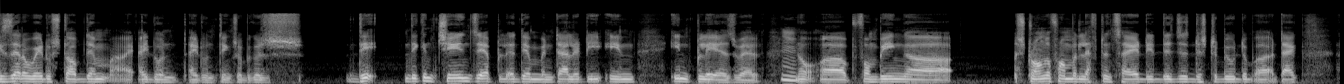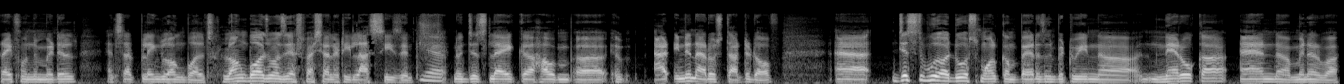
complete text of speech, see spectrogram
Is there a way to stop them? I, I don't I don't think so because they they can change their their mentality in in play as well. No, uh, from being uh, stronger from the left hand side. They, they just distribute the uh, attack right from the middle and start playing long balls. Long balls was their specialty last season. Yeah. You know, just like uh, how uh, uh, Indian Arrow started off. Uh, just to do a small comparison between uh, Neroka and uh, Minerva.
